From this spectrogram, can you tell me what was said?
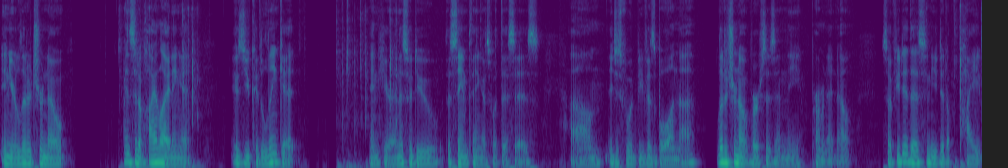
in your literature note, instead of highlighting it, is you could link it in here. And this would do the same thing as what this is. Um, it just would be visible on the literature note versus in the permanent note. So if you did this and you did a pipe,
